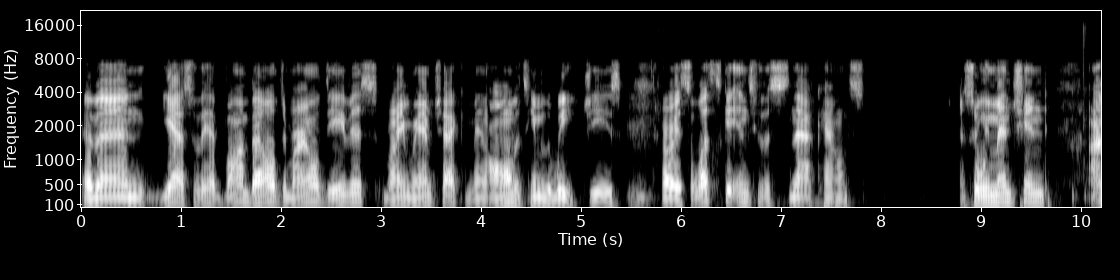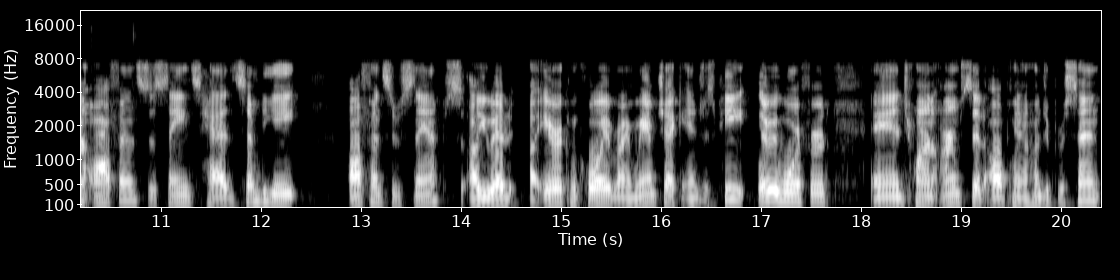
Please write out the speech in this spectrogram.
And then yeah, so they had Vonn Bell, Demario Davis, Ryan Ramczyk, man, all on the team of the week. Jeez. Mm. All right, so let's get into the snap counts. So we mentioned on offense, the Saints had 78 offensive snaps. Uh, you had uh, Erik McCoy, Ryan Ramczyk, Andrus Peat, Larry Warford, and Terron Armstead all playing 100%.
